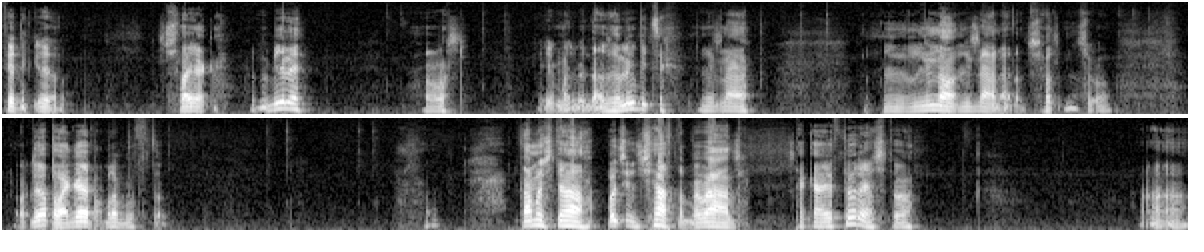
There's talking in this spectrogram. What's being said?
все-таки человека любили, вот, и, может быть, даже любите, не знаю, не, не, не знаю на этот счет ничего. Вот, я полагаю, попробовать стоит. Потому что очень часто бывает такая история, что а,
